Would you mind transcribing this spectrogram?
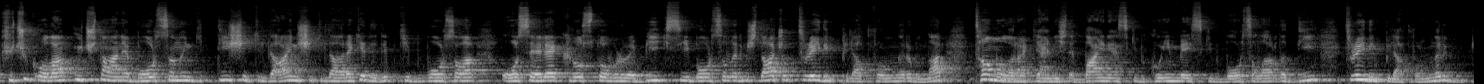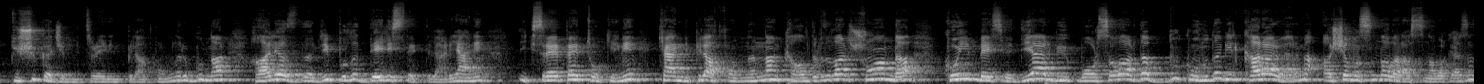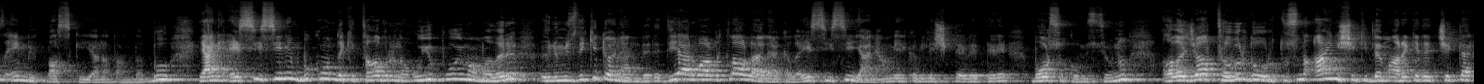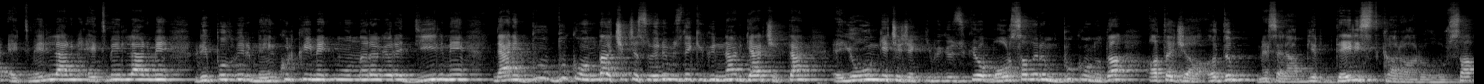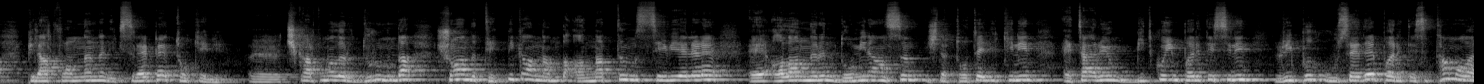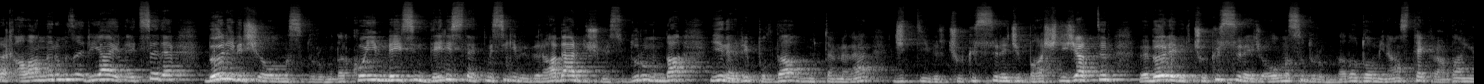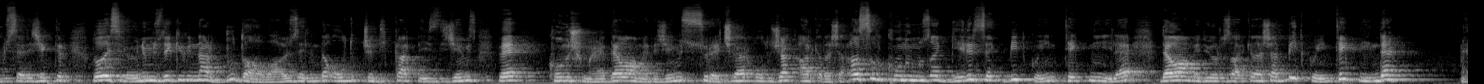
küçük olan 3 tane borsanın gittiği şekilde aynı şekilde hareket edip ki bu borsalar OSL, Crossover ve BXC borsalarıymış daha çok trading platformları bunlar. Tam olarak yani işte Binance gibi Coinbase gibi borsalarda değil trading platformları düşük hacim hacimli trading platformları. Bunlar hali hazırda Ripple'ı delist ettiler. Yani XRP tokeni kendi platformlarından kaldırdılar. Şu anda Coinbase ve diğer büyük borsalar da bu konuda bir karar verme aşamasındalar aslına bakarsanız. En büyük baskıyı yaratan da bu. Yani SEC'nin bu konudaki tavrına uyup uymamaları önümüzdeki dönemde de diğer varlıklarla alakalı SEC yani Amerika Birleşik Devletleri Borsa Komisyonu'nun alacağı tavır doğrultusunda aynı şekilde mi hareket edecekler? Etmeliler mi? Etmeliler mi? Ripple bir menkul kıymet mi onlara göre değil mi? Yani bu bu konuda açıkçası önümüzdeki günler gerçekten e, yoğun geçecek gibi gözüküyor. Borsaların bu konuda atacağı adım mesela bir delist kararı olursa platformlarının XRP tokeni e, çıkartmaları durumunda şu anda teknik anlamda anlattığımız seviyelere e, alanların dominansın işte Total 2'nin Ethereum Bitcoin paritesinin Ripple USD paritesi tam olarak alanlarımıza riayet etse de böyle bir şey olması durumunda Coinbase'in delist etmesi gibi bir haber düşmesi durumunda yine Ripple'da muhtemelen ciddi bir çöküş süreci başlayacaktır ve böyle bir çöküş süreci olması durumunda da dominans tekrardan yükselecektir. Dolayısıyla önümüzdeki günler bu dava özelinde oldukça dikkatle izleyeceğimiz ve konuşmaya devam edeceğimiz süreçler olacak arkadaşlar. Asıl konumuza gelirsek Bitcoin tekniğiyle devam ediyoruz arkadaşlar. Bitcoin tekniğinde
